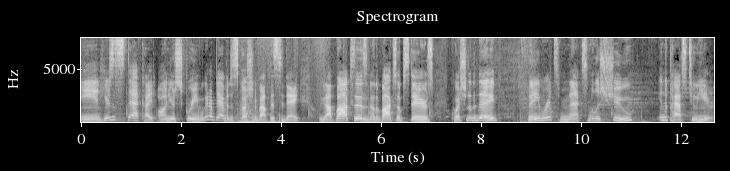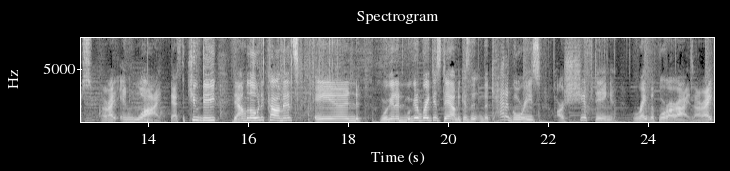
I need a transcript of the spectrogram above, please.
And here's a stack height on your screen. We're gonna have to have a discussion about this today. We got boxes, another box upstairs. Question of the day favorite maximalist shoe in the past two years? All right, and why? That's the QD down below in the comments. And we're gonna we're gonna break this down because the, the categories are shifting right before our eyes, all right?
